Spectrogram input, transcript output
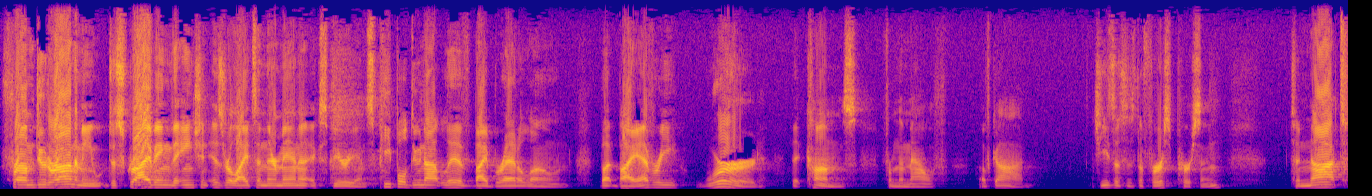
from Deuteronomy describing the ancient Israelites and their manna experience. People do not live by bread alone, but by every word that comes from the mouth of God. Jesus is the first person to not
